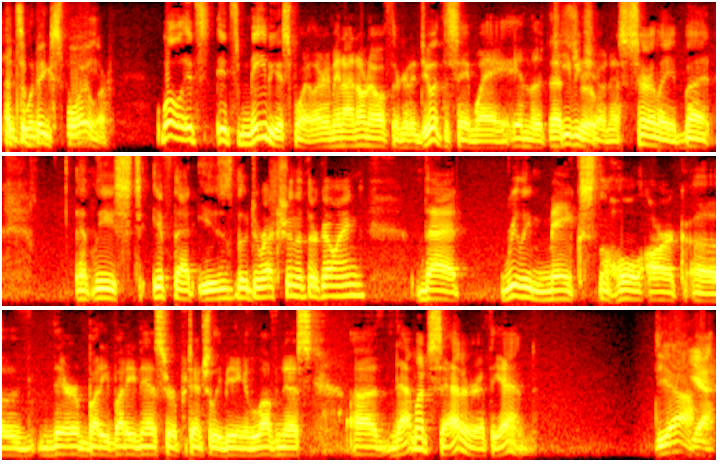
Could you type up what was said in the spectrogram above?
that's a big spoiler. Well, it's it's maybe a spoiler. I mean, I don't know if they're going to do it the same way in the That's TV true. show necessarily, but at least if that is the direction that they're going, that really makes the whole arc of their buddy buddiness or potentially being in loveness uh, that much sadder at the end. Yeah. Yeah.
